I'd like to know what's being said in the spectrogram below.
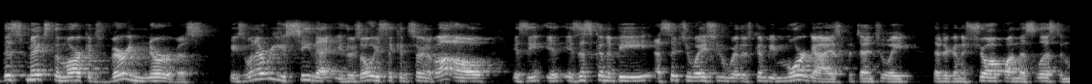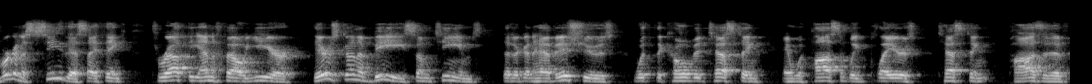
this makes the markets very nervous because whenever you see that, there's always the concern of, uh oh, is the is this going to be a situation where there's going to be more guys potentially that are going to show up on this list, and we're going to see this, I think, throughout the NFL year. There's going to be some teams that are going to have issues with the COVID testing and with possibly players testing positive.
